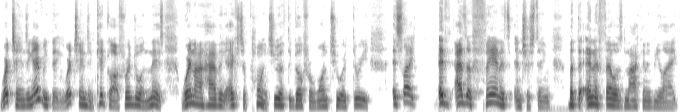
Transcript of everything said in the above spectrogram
we're changing everything. We're changing kickoffs. We're doing this. We're not having extra points. You have to go for one, two, or three. It's like, it, as a fan, it's interesting, but the NFL is not going to be like,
